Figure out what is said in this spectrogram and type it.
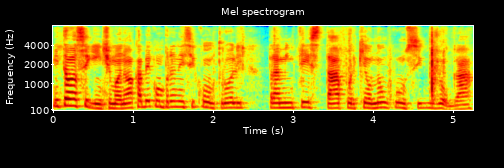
Então é o seguinte, mano, eu acabei comprando esse controle pra mim testar, porque eu não consigo jogar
